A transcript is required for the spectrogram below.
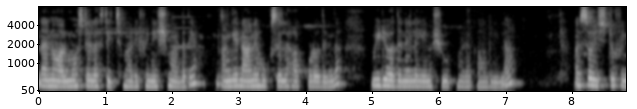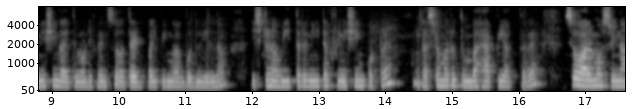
ನಾನು ಆಲ್ಮೋಸ್ಟ್ ಎಲ್ಲ ಸ್ಟಿಚ್ ಮಾಡಿ ಫಿನಿಶ್ ಮಾಡಿದೆ. ಹಂಗೆ ನಾನೇ ಹುಕ್ಸ್ ಎಲ್ಲ ಹಾಕ್ಕೊಡೋದ್ರಿಂದ ವಿಡಿಯೋ ಅದನ್ನೆಲ್ಲ ಏನು ಶೂಟ್ ಮಾಡೋಕ್ಕಾಗಲಿಲ್ಲ ಸೊ ಇಷ್ಟು ಫಿನಿಶಿಂಗ್ ಆಯಿತು ನೋಡಿ ಫ್ರೆಂಡ್ಸ್ ಥ್ರೆಡ್ ಪೈಪಿಂಗ್ ಆಗ್ಬೋದು ಎಲ್ಲ. ಇಷ್ಟು ನಾವು ಈ ಥರ ನೀಟಾಗಿ ಫಿನಿಶಿಂಗ್ ಕೊಟ್ಟರೆ ಕಸ್ಟಮರು ತುಂಬ ಹ್ಯಾಪಿ ಆಗ್ತಾರೆ. ಸೊ ಆಲ್ಮೋಸ್ಟ್ ಇನ್ನೂ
